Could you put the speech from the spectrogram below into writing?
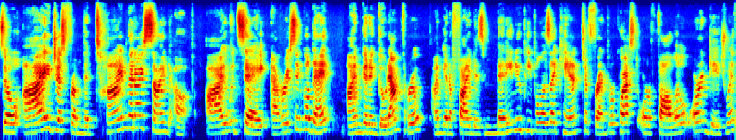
So I just, from the time that I signed up, I would say every single day, I'm going to go down through. I'm going to find as many new people as I can to friend request or follow or engage with.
